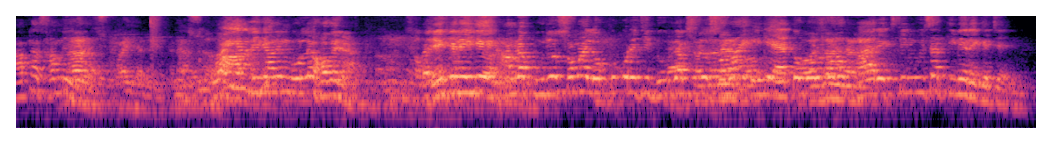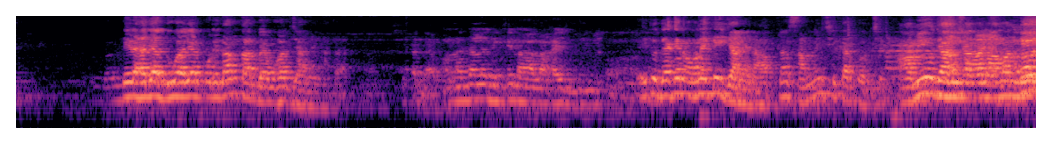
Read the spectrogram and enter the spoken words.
আপনার সামনে জানেন জানেন। বললে হবে না। দেখবেন এই যে আমরা পুজোর সময় লক্ষ্য করেছি দুর্গা পুজোর সময় এই যে এত বড় বড় ফায়ার এক্সটিংগুইশার কিনে রেখেছেন। দেড় হাজার দু হাজার করে দাম তার ব্যবহার জানে না এই তো দেখেন অনেকেই জানে না আপনার সামনেই স্বীকার করছে। আমিও জানি না কারণ আমার নেই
